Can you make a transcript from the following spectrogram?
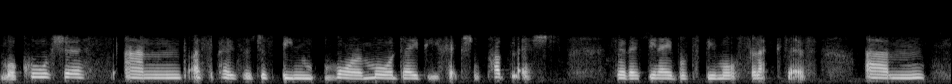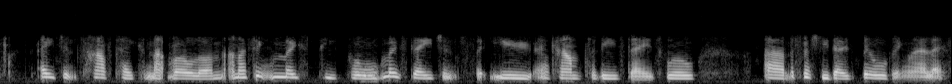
more cautious, and I suppose there's just been more and more debut fiction published, so they've been able to be more selective. Um, agents have taken that role on, and I think most people, most agents that you encounter these days will, um, especially those building their lists,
